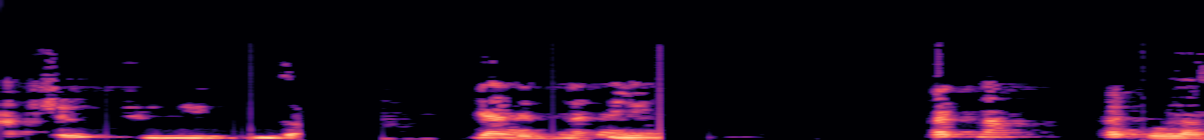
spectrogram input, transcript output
Thật sự thương yêu gia đình nó yên. Hết năm hết cô lần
